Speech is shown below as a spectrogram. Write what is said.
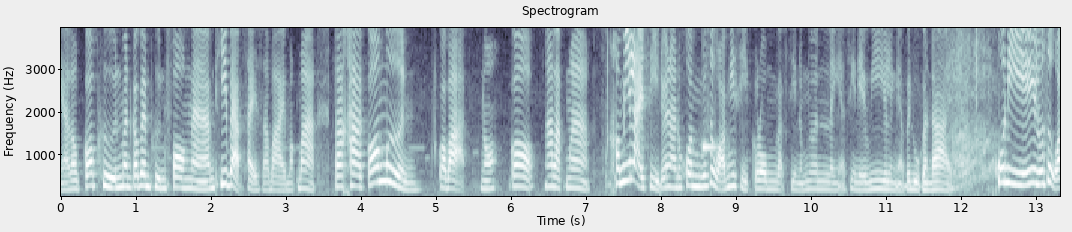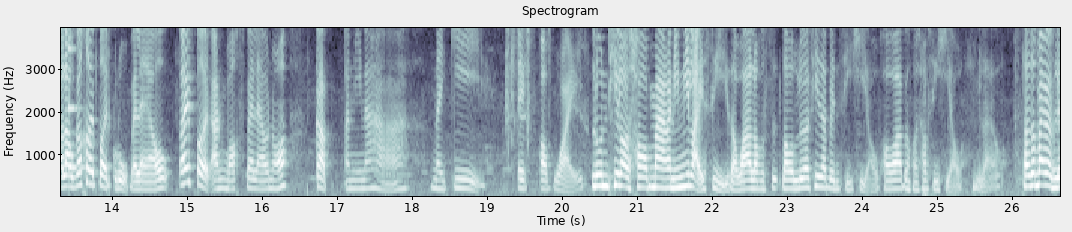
เงี้ยแล้วก็พื้นมันก็เป็นพื้นฟองน้ำที่แบบใส่สบายมากๆ ราคาก็หมื่นกว่าบาทเนาะก็น่ารักมาก เขามีหลายสีด้วยนะทุกคนรู้สึกว่ามีสีกรมแบบสีน้ำเงินอะไรเงี้ยสี navy อะไรเงี้ยไปดูกันได้ คู่นี้รู้สึกว่าเราก็เคยเปิดกลุ่มไปแล้วเอ้ยเปิด unbox ไปแล้วเนาะกับอันนี้นะคะ Nike X Off-White รุ่นที่เราชอบมากอันนี้มีหลายสีแต่ว่าเราเราเลือกที่จะเป็นสีเขียว เพราะว่าเป็นคนชอบสีเขียวอยู่แล้ว เราจะไปแบบเ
